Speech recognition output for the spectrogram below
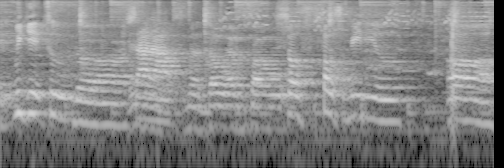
get we get to the uh, shout outs, It's been a dope episode. so, social media. Uh,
